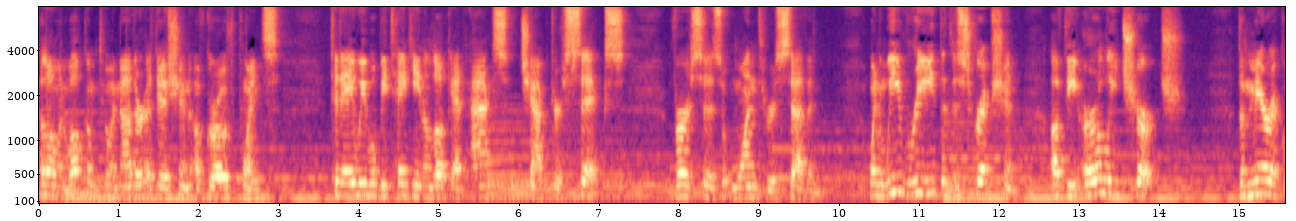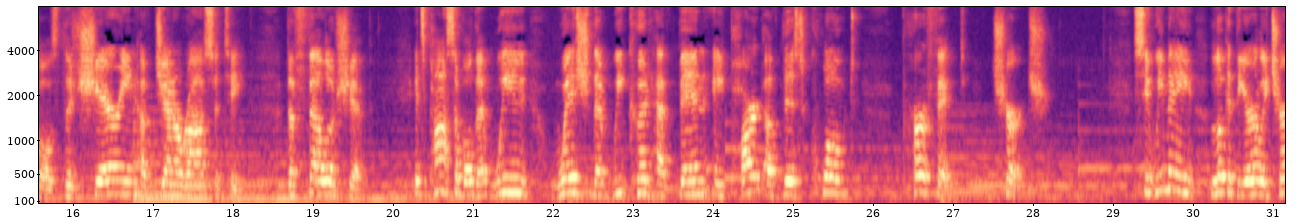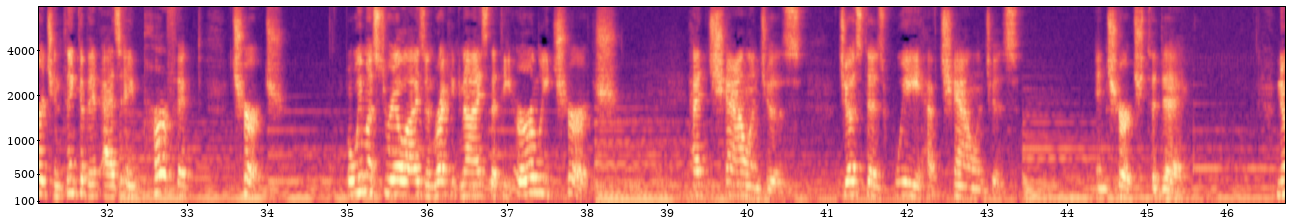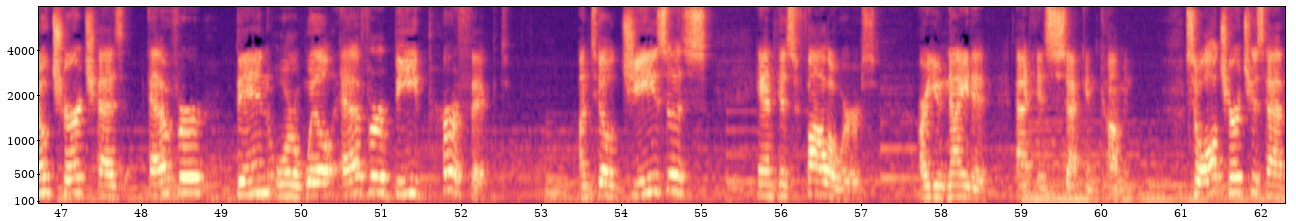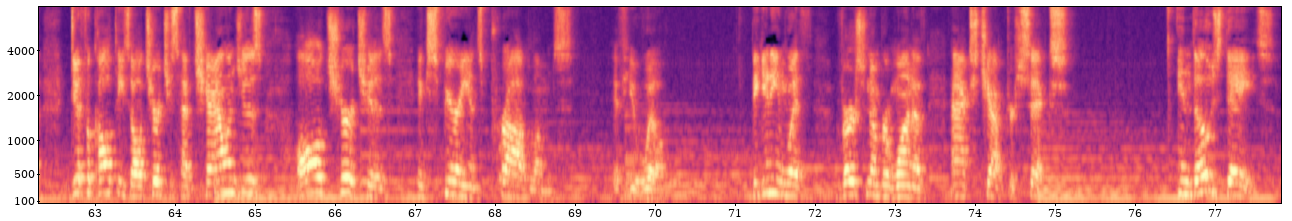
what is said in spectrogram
Hello and welcome to another edition of Growth Points. Today we will be taking a look at Acts chapter 6, verses 1 through 7. When we read the description of the early church, the miracles, the sharing of generosity, the fellowship, it's possible that we wish that we could have been a part of this quote, perfect church. See, we may look at the early church and think of it as a perfect church. But we must realize and recognize that the early church had challenges just as we have challenges in church today. No church has ever been or will ever be perfect until Jesus and his followers are united at his second coming. So all churches have difficulties, all churches have challenges, all churches experience problems, if you will. Beginning with verse number 1 of Acts chapter 6. In those days,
